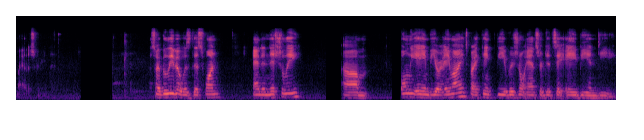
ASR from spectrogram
my other screen. So i believe it was this one. And initially um only a and b are a minus but i think the original answer did say a b and d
